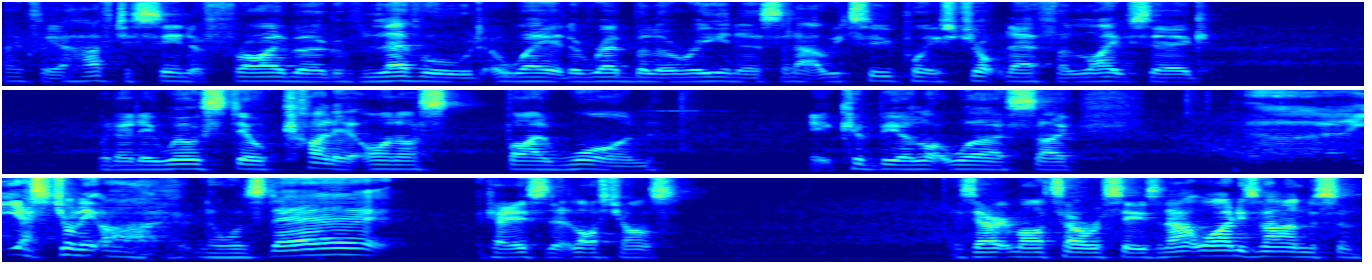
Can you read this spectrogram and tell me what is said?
Thankfully, I have just seen that Freiburg have levelled away at the Red Bull Arena, so that'll be two points dropped there for Leipzig. Although they will still cut it on us by one. It could be a lot worse, so... Yes, Johnny... Oh, no one's there. Okay, this is it. Last chance. As Eric Martel receives. And out wide is Vanderson.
